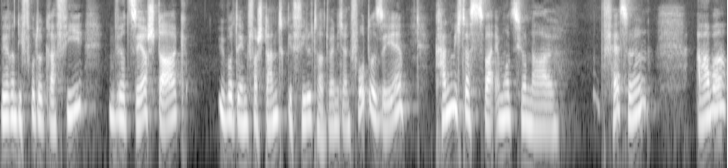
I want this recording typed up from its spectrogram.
während die Fotografie wird sehr stark über den Verstand gefiltert. Wenn ich ein Foto sehe, kann mich das zwar emotional fesseln, aber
